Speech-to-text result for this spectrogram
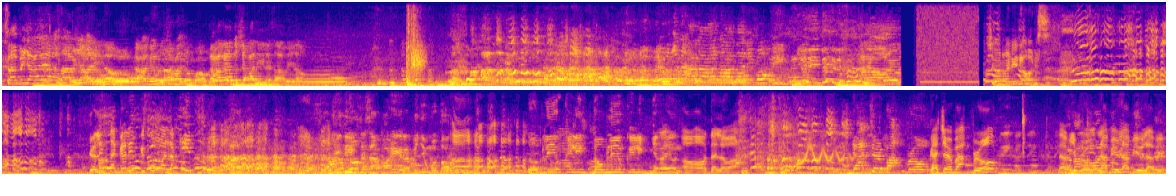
sabi niya kanina, sabi niya kanina. Nakaganto siya kanina. Nakaganto siya kanina, sabi niya. Ewan ko na ata ni Pao eh. Sure ni Norris. galit na galit, gusto mo manakit. Hindi sasama hiramin yung motor. Doble yung kilig, doble yung kilig niya ngayon. Oo, dalawa. Got your back, bro. Got your back, bro. Love you, bro. Love you, love you, love you.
